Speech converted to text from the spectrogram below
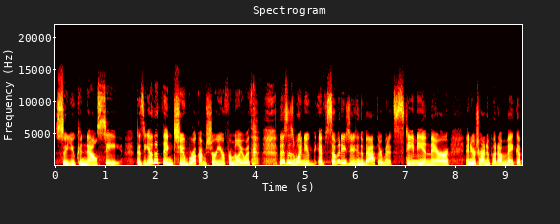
so you can now see. Because the other thing too, Brooke, I'm sure you're familiar with, this is when you, if somebody's using the bathroom and it's steamy in there, and you're trying to put a makeup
